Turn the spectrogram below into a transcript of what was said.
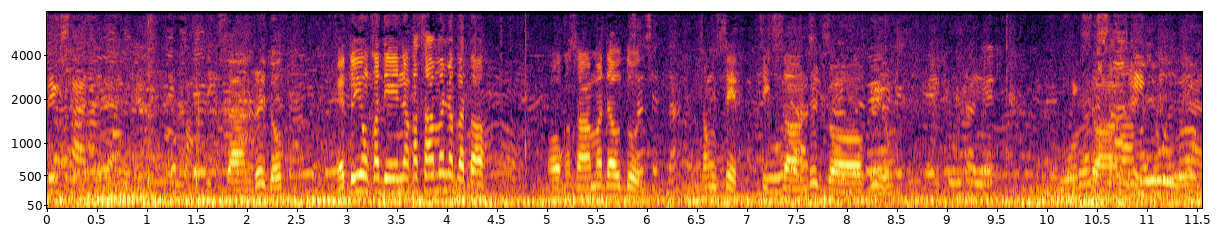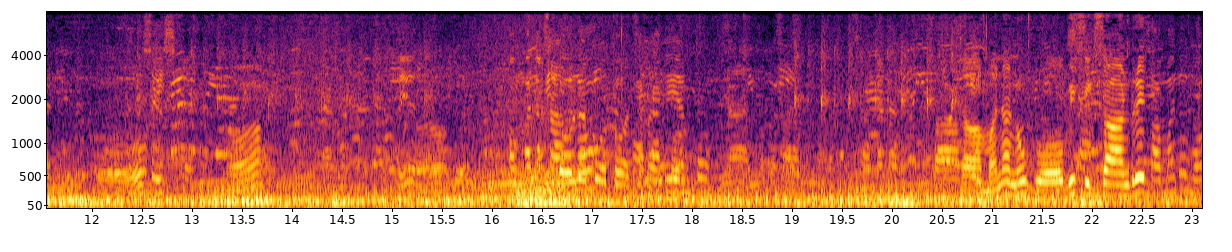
600. 600, oh. Ito yung kadena, kasama na ba to? Oh, kasama daw doon. na? Isang set, 600, gabi, oh. Kulay eh. 600. Yan. Oo. Size mo. Oh. Ayun. Oh. Pang malaki to no? po to. Malaki yan to. Yan, makasama. Sama na. Sama na, no? Gobi, 600. Sama na no?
